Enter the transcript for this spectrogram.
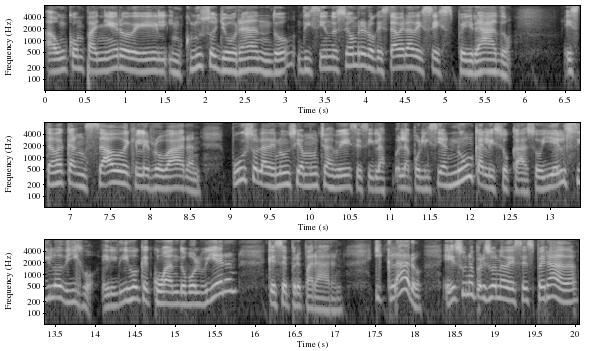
a un compañero de él, incluso llorando, diciendo ese hombre lo que estaba era desesperado. Estaba cansado de que le robaran. Puso la denuncia muchas veces y la, la policía nunca le hizo caso. Y él sí lo dijo. Él dijo que cuando volvieran, que se prepararan. Y claro, es una persona desesperada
